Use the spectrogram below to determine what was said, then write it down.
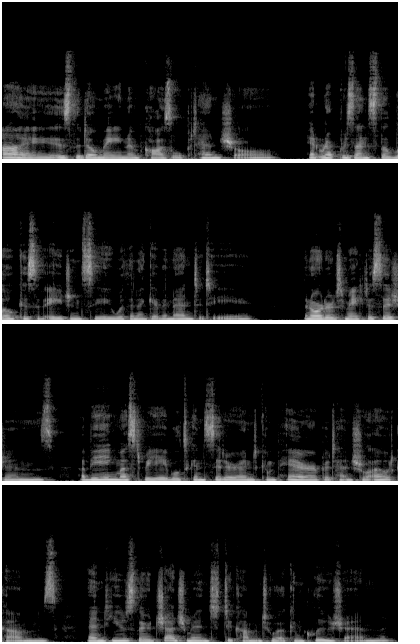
I is the domain of causal potential. It represents the locus of agency within a given entity. In order to make decisions, a being must be able to consider and compare potential outcomes and use their judgment to come to a conclusion.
